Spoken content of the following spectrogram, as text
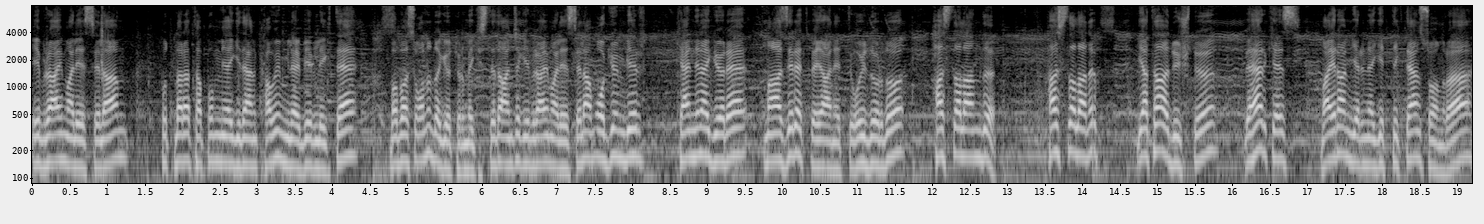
İbrahim Aleyhisselam putlara tapınmaya giden kavimle birlikte babası onu da götürmek istedi. Ancak İbrahim Aleyhisselam o gün bir kendine göre mazeret beyan etti, uydurdu. Hastalandı. Hastalanıp yatağa düştü ve herkes bayram yerine gittikten sonra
